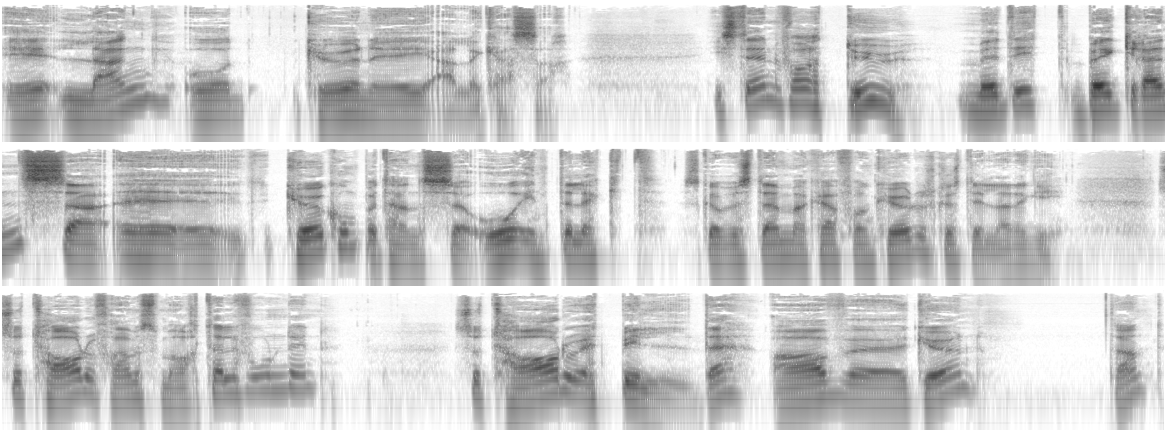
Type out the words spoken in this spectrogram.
er lang, og køen er i alle kasser. Istedenfor at du med ditt begrensa eh, køkompetanse og intellekt skal bestemme hvilken kø du skal stille deg i, så tar du fram smarttelefonen din, så tar du et bilde av eh, køen, sant?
